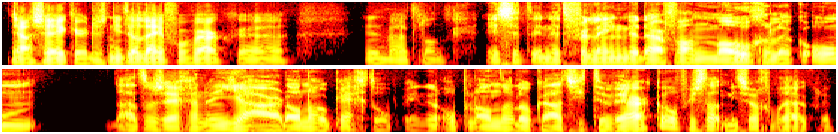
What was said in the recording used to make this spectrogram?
ja, zeker. Dus niet alleen voor werk in het buitenland. Is het in het verlengde daarvan mogelijk om, laten we zeggen, een jaar dan ook echt op, in een, op een andere locatie te werken? Of is dat niet zo gebruikelijk?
